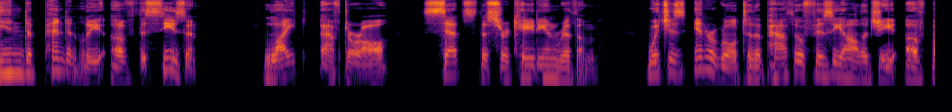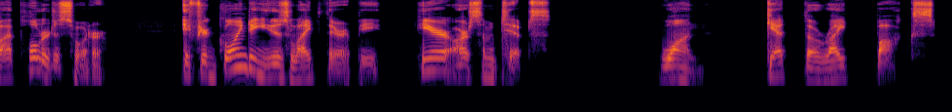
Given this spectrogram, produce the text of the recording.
independently of the season. Light, after all, sets the circadian rhythm, which is integral to the pathophysiology of bipolar disorder. If you're going to use light therapy, here are some tips. 1. Get the right box.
